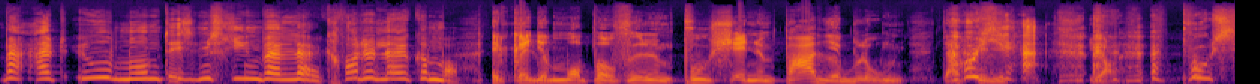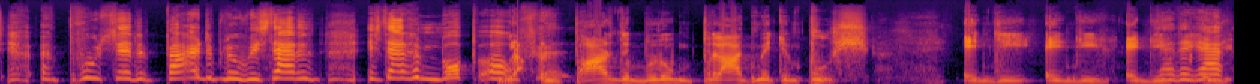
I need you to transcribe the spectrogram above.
maar uit uw mond is het misschien wel leuk. Gewoon een leuke mop. Ik ken een mop over een poes en een paardenbloem. Dat Oh ja, ik- ja. een poes, een poes en een paardenbloem. Is daar een, is daar een mop Ja, over? een paardenbloem praat met een poes. En die, en die, en die, Ja, nou en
